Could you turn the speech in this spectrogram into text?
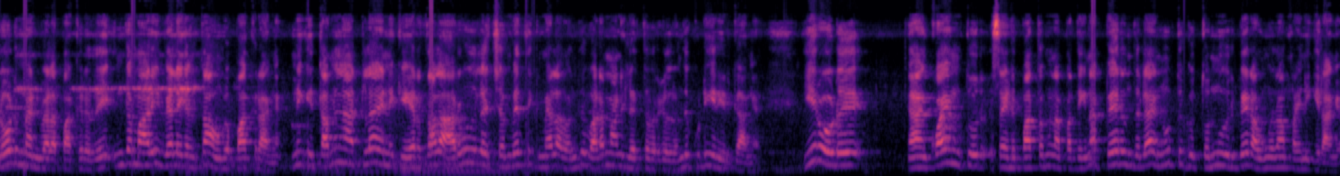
லோடுமேன் வேலை பார்க்குறது இந்த மாதிரி வேலைகள் தான் அவங்க பார்க்குறாங்க. இன்றைக்கி தமிழ்நாட்டில் இன்றைக்கி ஏறத்தாழ அறுபது லட்சம் பேர்த்துக்கு மேலே வந்து வடமாநிலத்தவர்கள் வந்து குடியேறியிருக்காங்க. ஈரோடு கோயம்புத்தூர் சைடு பார்த்தோம்னா பார்த்தீங்கன்னா பேருந்தில் நூற்றுக்கு தொண்ணூறு பேர் அவங்க தான் பயணிக்கிறாங்க.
